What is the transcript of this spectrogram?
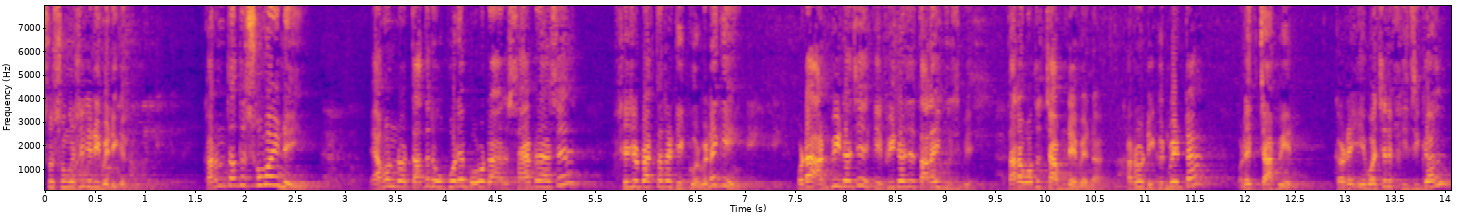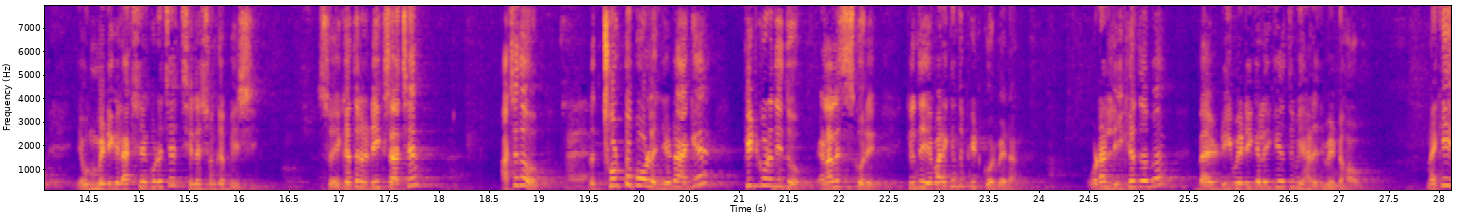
সো সঙ্গে সঙ্গে রিমেডিকেল কারণ তাদের সময় নেই। এখন তাদের উপরে বড় সাহেবরা আছে সেই সব ডাক্তাররা ঠিক করবে নাকি? ওটা আনফিট আছে কি ফিট আছে তারাই বুঝবে। তারা অত চাপ নেবে না। কারণ রিক্রুটমেন্টটা অনেক চাপের। কারণ এবছরে ফিজিক্যাল এবং মেডিকেল অ্যাকশন করেছে ছেলের সংখ্যা বেশি। সো এক্ষেত্রে রিস্ক আছে। আছে তো? হ্যাঁ। ছোট্ট প্রবলেম যেটা আগে ফিট করে দিত অ্যানালাইসিস করে। কিন্তু এবারে কিন্তু ফিট করবে না। ওটা লিখে দেবে বা রিমেডিকেলে গিয়ে তুমি হ্যারেজমেন্ট হও। নাকি?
